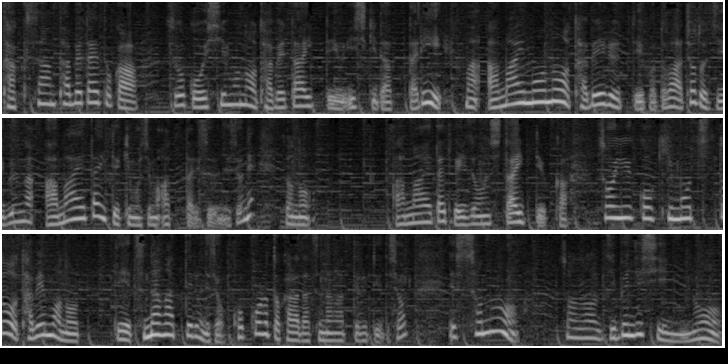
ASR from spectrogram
たくさん食べたいとかすごく美味しいものを食べたいっていう意識だったり、まあ、甘いものを食べるっていうことはちょっと自分が甘えたいっていう気持ちもあったりするんですよね。その甘えたいとか依存したいっていうかそういうこう気持ちと食べ物ってつながってるんですよ心と体つながってるっていうでしょでそのその自分自身の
